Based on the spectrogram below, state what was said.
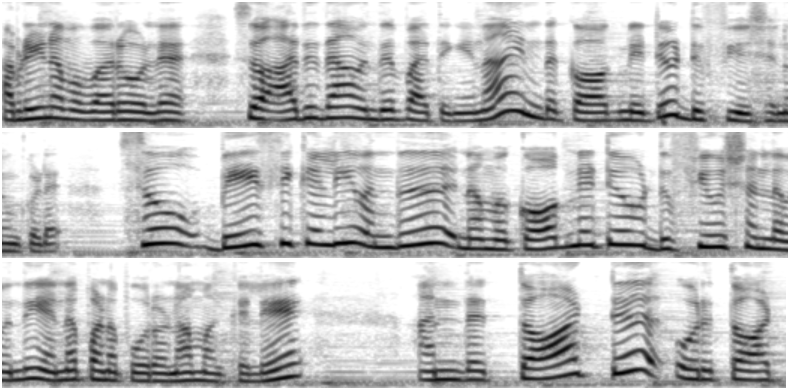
அப்படின்னு நம்ம வரோம்ல. ஸோ அதுதான் வந்து பார்த்திங்கன்னா இந்த காக்னேட்டிவ் டிஃப்யூஷனும் கூட. ஸோ பேசிக்கலி வந்து நம்ம காக்னேட்டிவ் டிஃப்யூஷனில் வந்து என்ன பண்ண போகிறோன்னா மக்களே அந்த தாட்டு ஒரு தாட்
